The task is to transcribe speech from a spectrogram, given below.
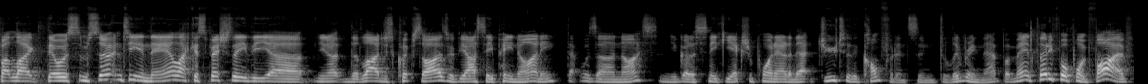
but like there was some certainty in there. Like especially the uh, you know the largest clip size with the RCP 90. That was uh, nice, and you got a sneaky extra point out of that due to the confidence in delivering that. But man, 34.5.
